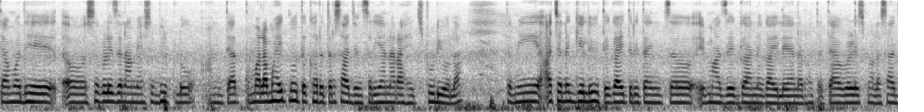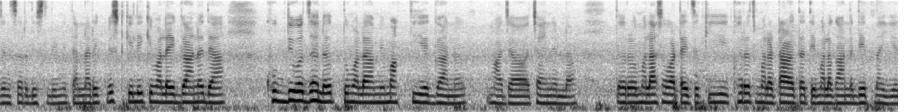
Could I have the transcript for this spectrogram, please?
त्यामध्ये सगळेजण आम्ही असं भेटलो आणि त्यात मला माहीत नव्हतं खरं तर साजन सर येणार आहेत स्टुडिओला. तर मी अचानक गेले होते. गायत्री ताईंचं माझं एक गाणं गायला येणार होतं. त्यावेळेस मला साजन सर दिसले. मी त्यांना रिक्वेस्ट केली की मला एक गाणं द्या. खूप दिवस झालं तुम्हाला मी मागती एक गाणं माझ्या चॅनलला तर मला असं वाटायचं की खरंच मला टाळतात ते मला गाणं देत नाही आहेत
